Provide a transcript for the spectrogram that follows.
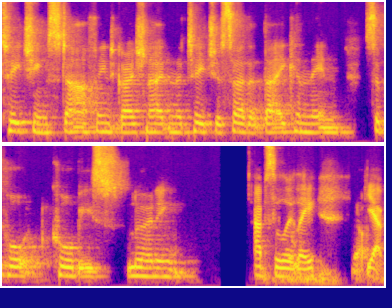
teaching staff, integration aid, and the teacher so that they can then support Corby's learning. Absolutely. Yeah. Yep.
